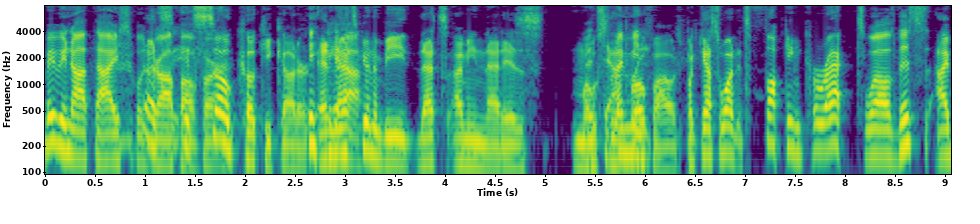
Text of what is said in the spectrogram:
Maybe not the high school That's- dropout it's part. so cookie cutter, and that's going to be that's. I mean, that is most It's- of the I mean- But guess what? It's fucking correct. well, this I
